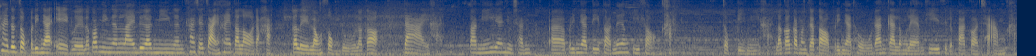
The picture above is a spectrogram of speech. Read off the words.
ให้จนจบปริญญาเอกเลย แล้วก็มีเงินรายเดือนมีเงินค่าใช้จ่ายให้ตลอดอะค่ะ ก็เลยลองส่งดูแล้วก็ได้ค่ะ ตอนนี้เรียนอยู่ชั้นปริญญาตรีต่อเนื่องปี 2 ค่ะ จบปีนี้ค่ะ แล้วก็กำลังจะต่อปริญญาโทด้านการโรงแรมที่ศิลปากรชะอำค่ะ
